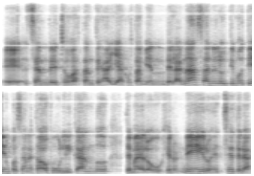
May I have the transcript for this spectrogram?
Eh, se han hecho bastantes hallazgos también de la NASA en el último tiempo, se han estado publicando, tema de los agujeros negros, etcétera.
